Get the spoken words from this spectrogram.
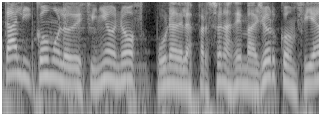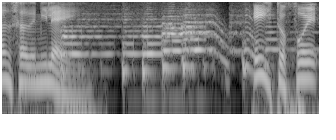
tal y como lo definió en off una de las personas de mayor confianza de mi ley. Esto fue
